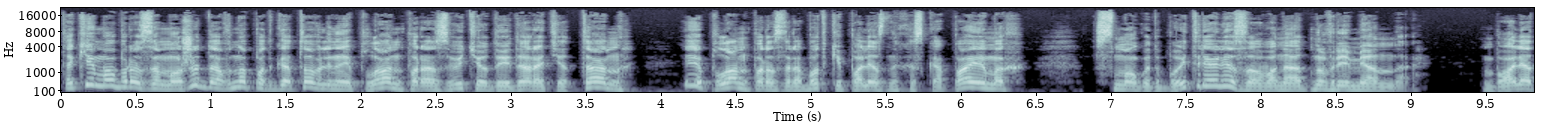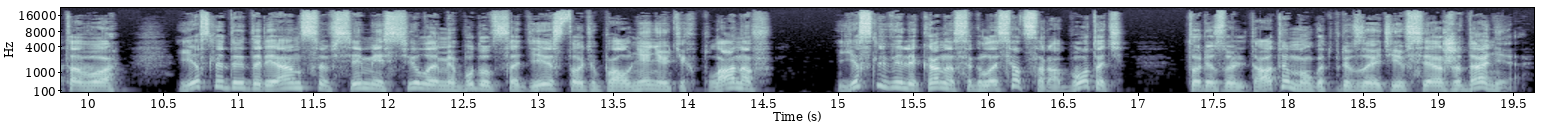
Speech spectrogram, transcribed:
Таким образом, уже давно подготовленный план по развитию Дейдара Титан и план по разработке полезных ископаемых смогут быть реализованы одновременно. Более того, если дейдарианцы всеми силами будут содействовать выполнению этих планов, если великаны согласятся работать, то результаты могут превзойти все ожидания.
